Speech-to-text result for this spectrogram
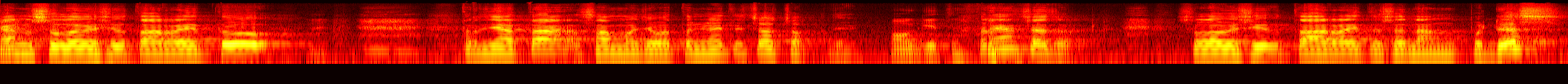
Kan Sulawesi Utara itu ternyata sama Jawa Tengah itu cocok, Jack. Oh gitu. Ternyata cocok. Sulawesi Utara itu senang pedas,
